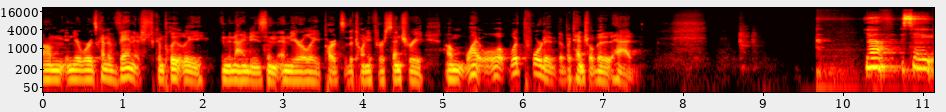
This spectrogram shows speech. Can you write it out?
um, in your words, kind of vanished completely in the 90s and, and the early parts of the 21st century. Um, why what, what thwarted the potential that it had? Yeah. So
